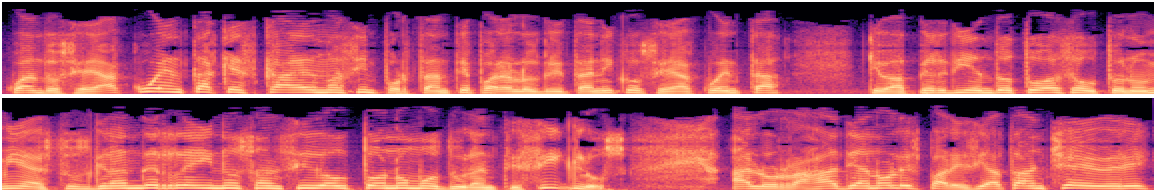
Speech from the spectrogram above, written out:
cuando se da cuenta que es cada vez más importante para los británicos, se da cuenta que va perdiendo toda su autonomía. Estos grandes reinos han sido autónomos durante siglos. A los rajas ya no les parecía tan chévere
